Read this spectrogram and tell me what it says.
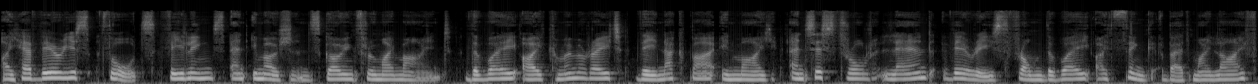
I have various thoughts, feelings, and emotions going through my mind. The way I commemorate the Nakba in my ancestral land varies from the way I think about my life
